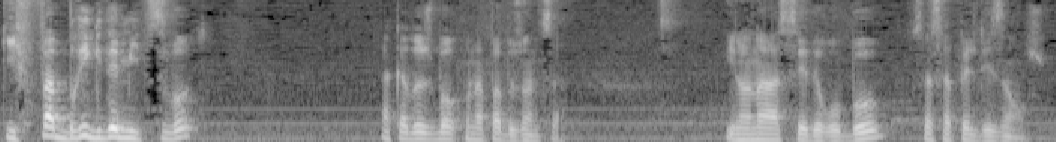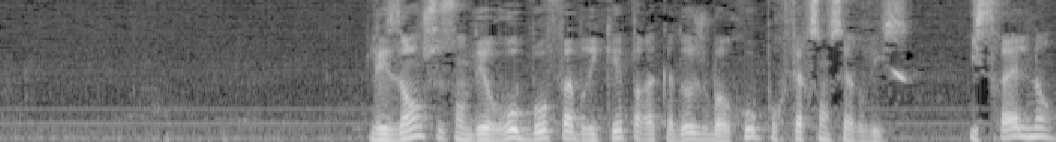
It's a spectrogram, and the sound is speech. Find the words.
qui fabrique des mitzvot, Kadosh Baruch Hu n'a pas besoin de ça. Il en a assez de robots, ça s'appelle des anges. Les anges, ce sont des robots fabriqués par Akadosh Baruch Hu pour faire son service. Israël, non.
